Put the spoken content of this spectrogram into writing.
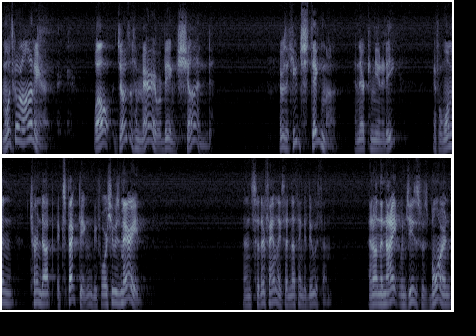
What's going on here? Well, Joseph and Mary were being shunned. There was a huge stigma in their community if a woman turned up expecting before she was married. And so their families had nothing to do with them. And on the night when Jesus was born,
